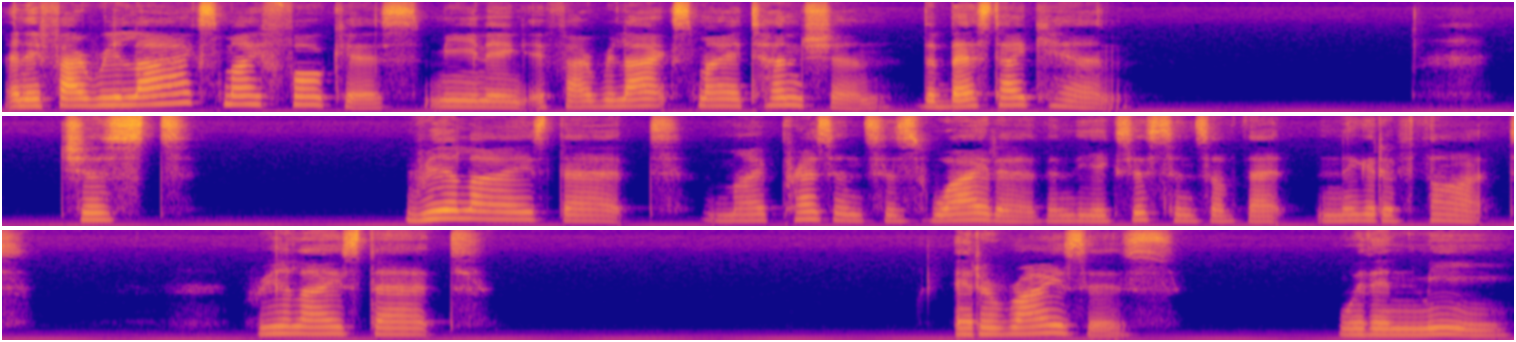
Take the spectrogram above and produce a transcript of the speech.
And if I relax my focus, meaning if I relax my attention the best I can, just realize that my presence is wider than the existence of that negative thought. Realize that it arises within me,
